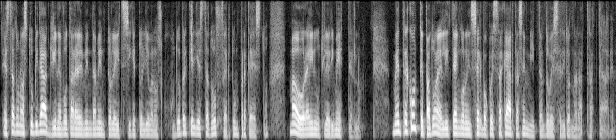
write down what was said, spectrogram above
È stata una stupidaggine votare l'emendamento Lezzi che toglieva lo scudo perché gli è stato offerto un pretesto, ma ora è inutile rimetterlo mentre Conte e Patuanelli tengono in serbo questa carta se Mittal dovesse ritornare a trattare.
